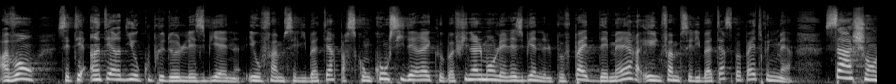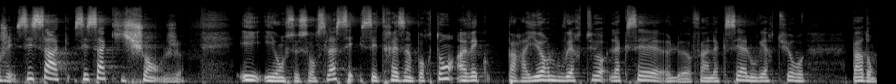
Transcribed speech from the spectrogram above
Avant, c'était interdit aux couples de lesbiennes et aux femmes célibataires parce qu'on considérait que bah, finalement les lesbiennes, elles ne peuvent pas être des mères et une femme célibataire, ça peut pas être une mère. Ça a changé, c'est ça, c'est ça qui change. Et, en ce sens-là, c'est très important, avec par ailleurs l'ouverture, l'accès, l'accès à l'ouverture, pardon,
